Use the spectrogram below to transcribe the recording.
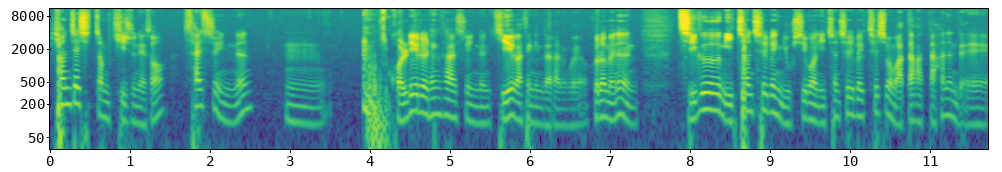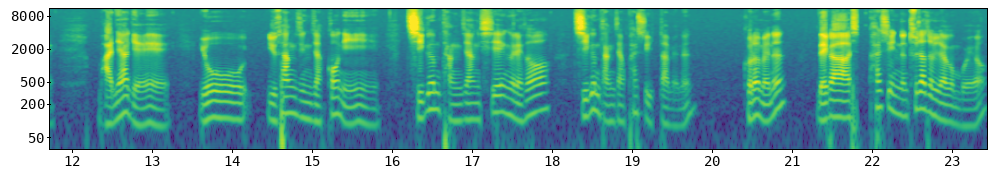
현재 시점 기준에서 살 수 있는 음, 권리를 행사할 수 있는 기회가 생긴다라는 거예요. 그러면은 지금 2760원, 2770원 왔다 갔다 하는데 만약에 요 유상증자 건이 지금 당장 시행을 해서 지금 당장 팔 수 있다면은 그러면은 내가 할 수 있는 투자 전략은 뭐예요?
